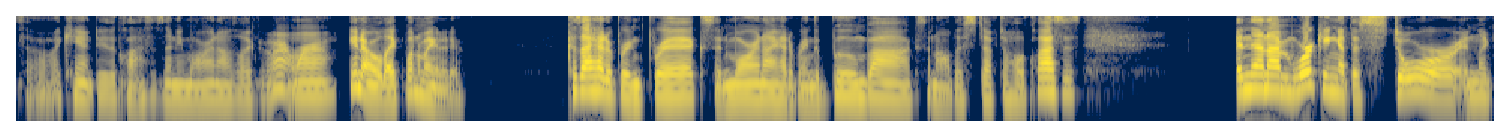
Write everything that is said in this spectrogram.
So I can't do the classes anymore. And I was like, "Wah, wah." you know, like, what am I going to do? Because I had to bring bricks and more, and I had to bring the boom box and all this stuff to hold classes. And then I'm working at the store, and like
